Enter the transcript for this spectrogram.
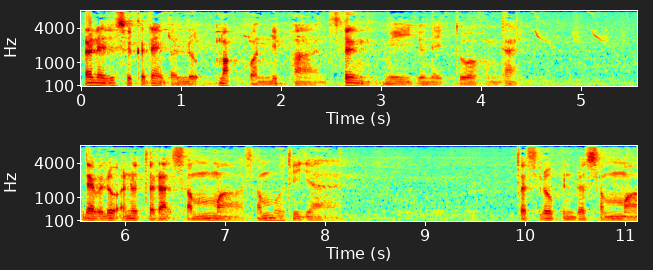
และในที่สุดก็ได้บรรลุมรรคผลนิพพานซึ่งมีอยู่ในตัวของท่าน ได้บรรลุอนุตตรสัมมาสัมโพธิญาณตัสรู้เป็นพระสัมมา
